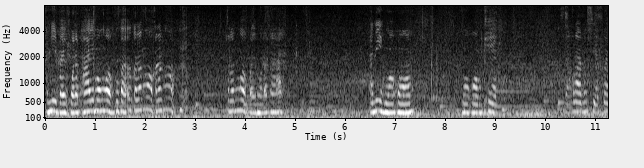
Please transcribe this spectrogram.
อันนี้ใบโหระพายังมองงอกดูค่ะเออกำลังงอกกำลังงอกกำลังงอกใบโหระพาอันนี้หัวหอม หัวหอมแขกสาครามาเสียบไว้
